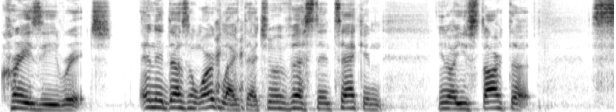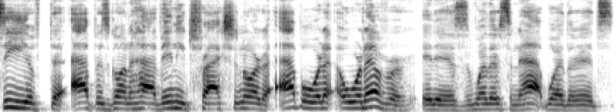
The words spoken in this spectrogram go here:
crazy rich. And it doesn't work like that. You invest in tech and you know, you start to see if the app is going to have any traction or the app or whatever it is, whether it's an app, whether it's,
